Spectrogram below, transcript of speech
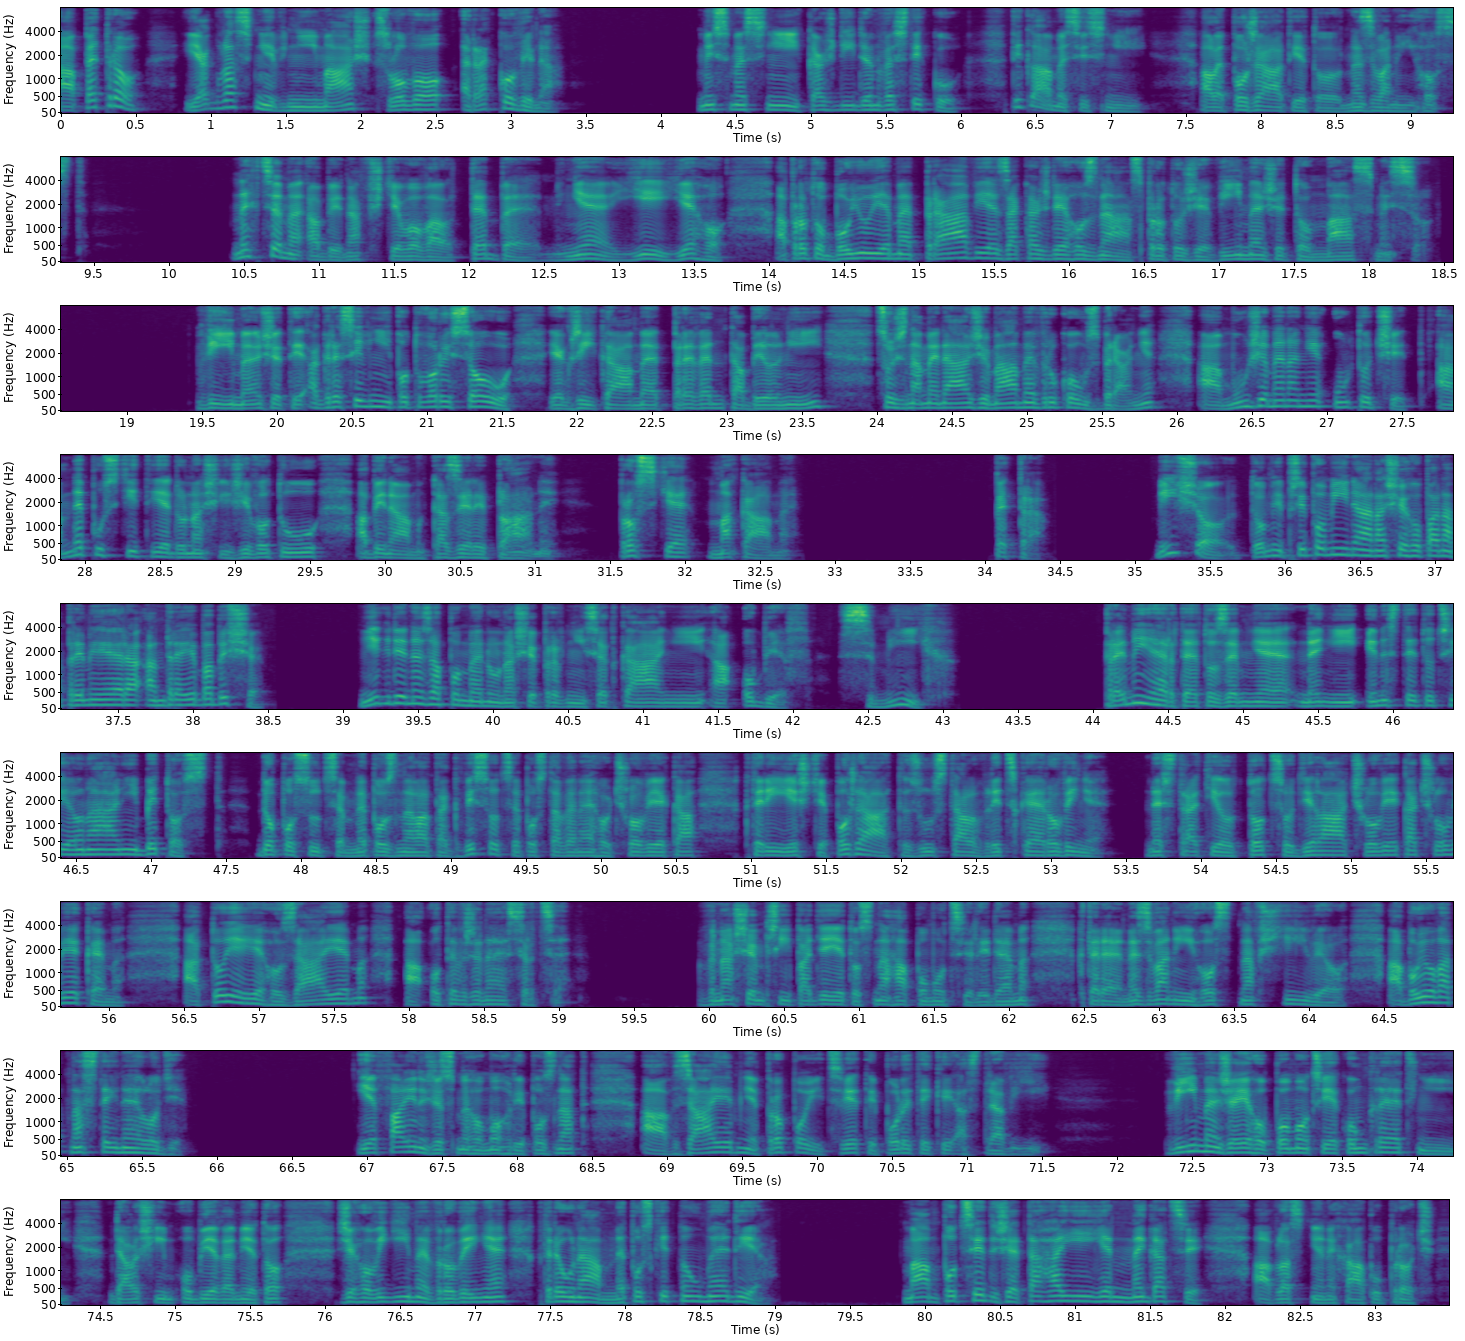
A Petro, jak vlastně vnímáš slovo rakovina? My jsme s ní každý den ve styku, tykáme si s ní, ale pořád je to nezvaný host. Nechceme, aby navštěvoval tebe, mě, ji, jeho a proto bojujeme právě za každého z nás, protože víme, že to má smysl. Víme, že ty agresivní potvory jsou, jak říkáme, preventabilní, což znamená, že máme v rukou zbraň a můžeme na ně útočit a nepustit je do našich životů, aby nám kazili plány. Prostě makáme. Petra. Míšo, to mi připomíná našeho pana premiéra Andreje Babiše. Nikdy nezapomenu naše první setkání a objev. Smích. Premiér této země není institucionální bytost. Doposud jsem nepoznala tak vysoce postaveného člověka, který ještě pořád zůstal v lidské rovině. Nestratil to, co dělá člověka člověkem, a to je jeho zájem a otevřené srdce. V našem případě je to snaha pomoci lidem, které nezvaný host navštívil a bojovat na stejné lodi. Je fajn, že jsme ho mohli poznat a vzájemně propojit světy politiky a zdraví. Víme, že jeho pomoc je konkrétní. Dalším objevem je to, že ho vidíme v rovině, kterou nám neposkytnou média. Mám pocit, že tahají jen negaci a vlastně nechápu proč.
